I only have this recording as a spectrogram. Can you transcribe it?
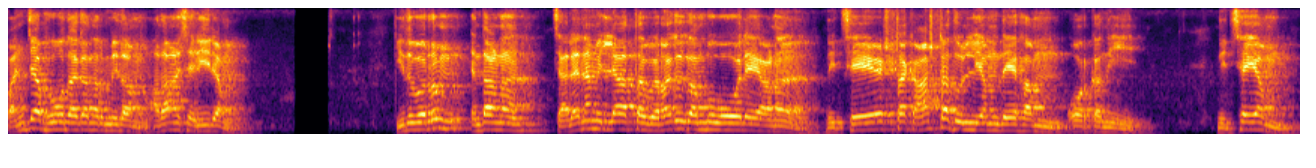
പഞ്ചഭൂതക നിർമ്മിതം അതാണ് ശരീരം. ഇത് വെറും എന്താണ്? ചലനമില്ലാത്ത വിറക് കമ്പ് പോലെയാണ്. നിശ്ചേഷ്ട കാഷ്ടതുല്യം ദേഹം ഓർക്ക നീ. നിശ്ചയം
